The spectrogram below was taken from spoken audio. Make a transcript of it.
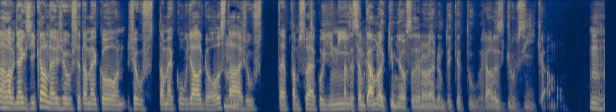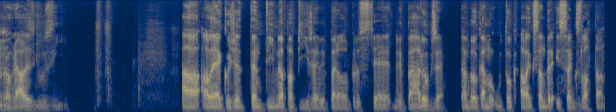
A hlavně jak říkal, ne, že už se tam jako, že už tam jako udělal dost Hmm. a že už te, tam jsou jako jiný. A teď jsem kámo taky měl vsazeno na jednom tiketu, hráli s Gruzí, kámo. Mhm. prohráli s Gruzí. A, ale jakože ten tým na papíře vypadal prostě, vypadá dobře. Tam byl kámo útok Alexander Isak Zlatan,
